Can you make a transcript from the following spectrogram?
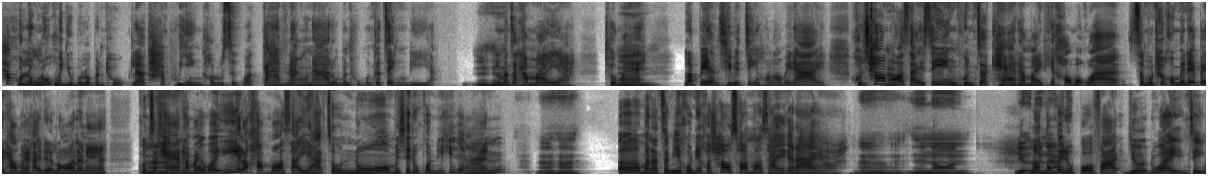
ถ้าคุณลงรูปคุณอยู่บนรถบรรทุก แล้วถ้าผู้หญิงเขารู้สึกว่าการนั่งหน้ารถบรรทุกมันก็เจ๋งดีอะอือฮึแล้วมันจะทำไมอะ ถูกไหมอืมเราเปลี่ยนชีวิตจริงของเราไม่ได้ คุณชอบครับมอไซค์ซิ่ง คุณจะแคร์ทำไมที่เขาบอกว่า สมมติถ้าคุณไม่ได้ไปทำให้ใครเดือดร้อนอะนะ คุณจะอ่าแคร์ทำไมว่า อีเราขับมอไซค์ยากจนโน ไม่ใช่ทุกคนที่คิดอย่างนั้นอ่าฮะเออ มันอาจจะมีคนที่เขาชอบซ้อนมอไซค์ก็ได้ค่ะอ่าแน่นอน เยอะลยเราต้องนะไปดูโปรไฟล์เยอะด้วยจริง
